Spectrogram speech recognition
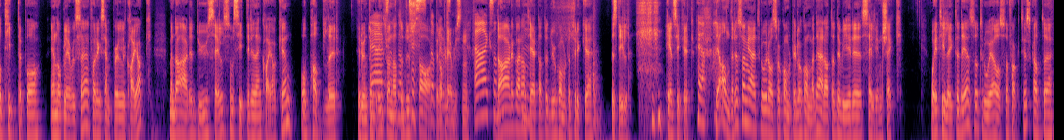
og titte på en opplevelse, f.eks. kajakk, men da er det du selv som sitter i den kajakken og padler rundt omkring, Ja, sånn at du starter opplevelsen. Ja? Da er det garantert at du kommer til å trykke 'bestill'. Helt sikkert. Ja. Det andre som jeg tror også kommer til å komme, det er at det blir eh, selvinnsjekk. Og i tillegg til det så tror jeg også faktisk at eh,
